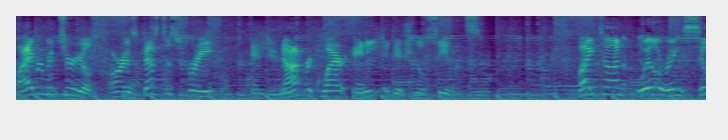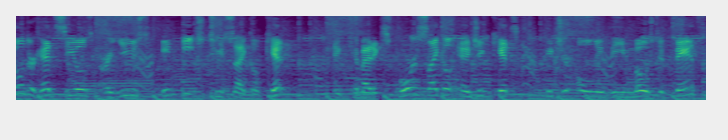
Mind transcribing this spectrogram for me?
fiber materials are asbestos free and do not require any additional sealants. Viton oil ring cylinder head seals are used in each two cycle kit, and Cometic's four cycle engine kits feature only the most advanced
